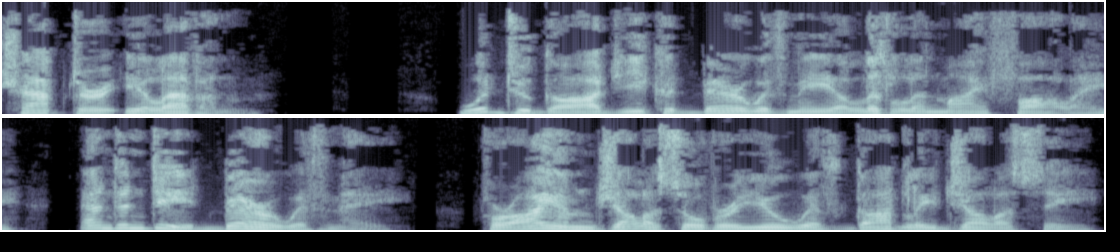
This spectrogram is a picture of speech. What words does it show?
Chapter 11 Would to God ye could bear with me a little in my folly, and indeed bear with me. For I am jealous over you with godly jealousy,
